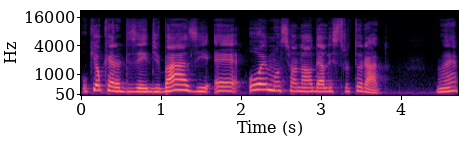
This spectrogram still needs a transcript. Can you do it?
o que eu quero dizer de base é o emocional dela estruturado, não é?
